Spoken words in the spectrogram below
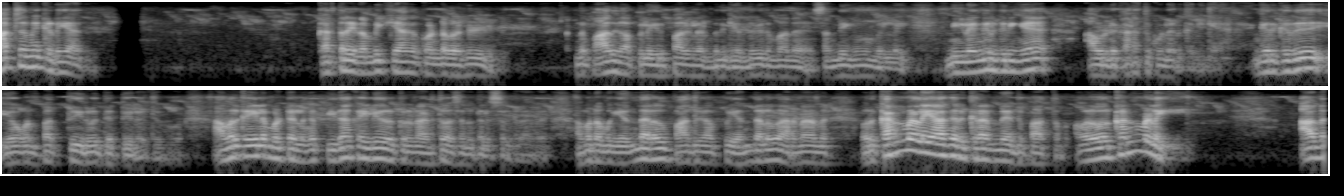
மாற்றமே கிடையாது. கர்த்தரை நம்பிக்கையாக கொண்டவர்கள் இந்த பாதுகாப்பில் இருப்பார்கள் என்பதில் எந்த விதமான சந்தேகமும் இல்லை. நீங்கள் எங்க இருக்கிறீங்க? அவருடைய கரத்துக்குள்ளே இருக்கிறீங்க இங்கே இருக்குது யோகன் பத்து இருபத்தெட்டு இருபத்தி மூணு அவர் கையில் மட்டும் இல்லைங்க பிதா கையிலையும் இருக்கிறோன்னு அடுத்த வசனத்தில் சொல்கிறாரு அப்போ நமக்கு எந்த அளவு பாதுகாப்பு எந்த அளவு அரணான ஒரு கண்மலையாக என்று பார்த்தோம்? அவர் ஒரு கண்மலை. அந்த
